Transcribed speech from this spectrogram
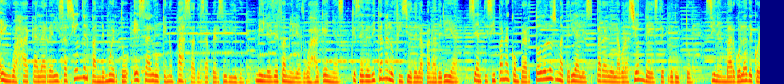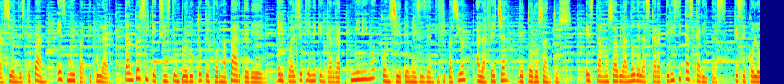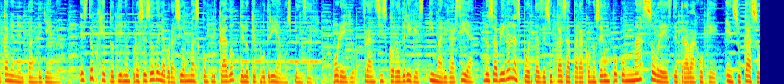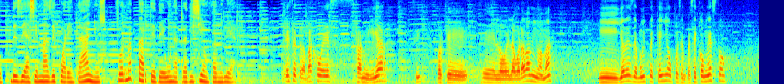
En Oaxaca, la realización del pan de muerto es algo que no pasa desapercibido. Miles de familias oaxaqueñas que se dedican al oficio de la panadería se anticipan a comprar todos los materiales para la elaboración de este producto. Sin embargo, la decoración de este pan es muy particular, tanto así que existe un producto que forma parte de él, el cual se tiene que encargar mínimo con 7 meses de anticipación a la fecha de Todos Santos. Estamos hablando de las características caritas que se colocan en el pan de yema. Este objeto tiene un proceso de elaboración más complicado de lo que podríamos pensar. Por ello, Francisco Rodríguez y Mari García nos abrieron las puertas de su casa para conocer un poco más sobre este trabajo que, en su caso, desde hace más de 40 años, forma parte de una tradición familiar. Este trabajo es familiar, ¿sí? porque eh, lo elaboraba mi mamá y yo desde muy pequeño pues empecé con esto,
